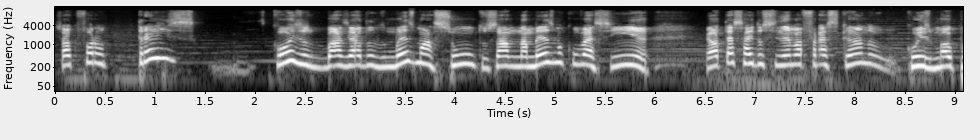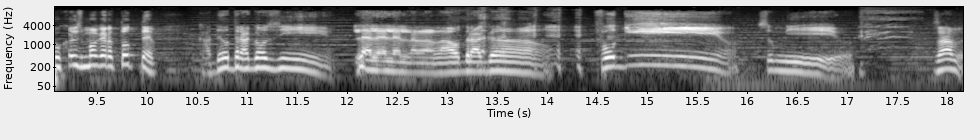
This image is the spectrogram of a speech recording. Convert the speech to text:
Só que foram três coisas baseadas no mesmo assunto, sabe? Na mesma conversinha. Eu até saí do cinema frescando com o Smog, porque o Smog era todo tempo. Cadê o dragãozinho? Lá, lá, lá, lá, lá, lá, o dragão. Foguinho. Sumiu. Sabe?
